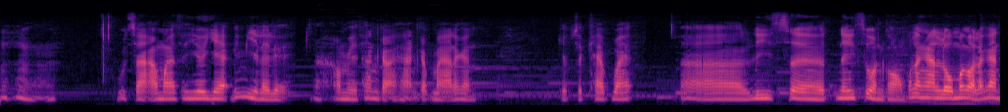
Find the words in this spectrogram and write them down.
อือหือ อุตส่าห์เอามาซะเยอะแยะไม่มีอะไรเลยเอาเมทัลกับอาหารกลับมาแล้วกัน เก็บสแคปไว้อ่ารีเสิร์ชในส่วนของพลังงานลมมาก่อนแล้วกัน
